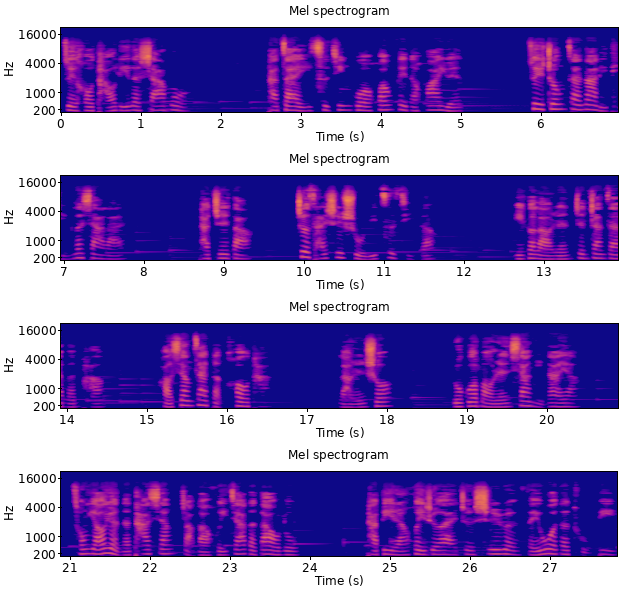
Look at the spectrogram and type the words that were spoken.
最后逃离了沙漠。他再一次经过荒废的花园，最终在那里停了下来。他知道，这才是属于自己的。一个老人正站在门旁，好像在等候他。老人说：“如果某人像你那样，从遥远的他乡找到回家的道路，他必然会热爱这湿润肥沃的土地。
